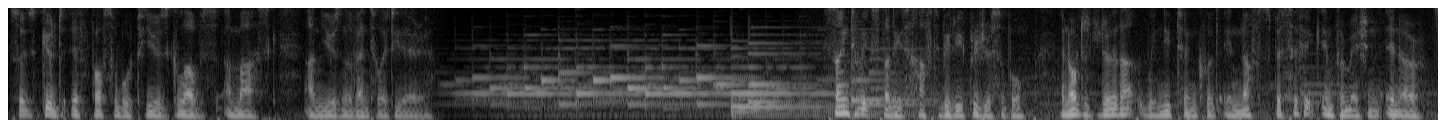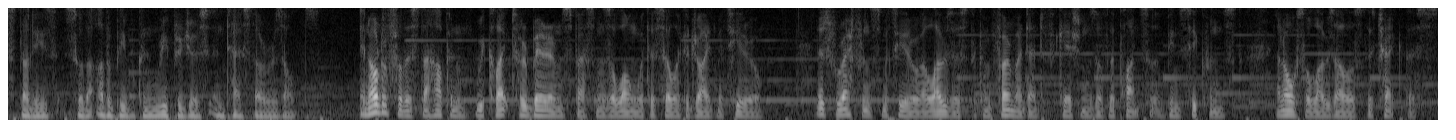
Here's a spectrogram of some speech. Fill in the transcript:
so it's good if possible to use gloves, a mask and use in a ventilated area. Scientific studies have to be reproducible. In order to do that, we need to include enough specific information in our studies so that other people can reproduce and test our results. In order for this to happen, we collect herbarium specimens along with the silica dried material. This reference material allows us to confirm identifications of the plants that have been sequenced and also allows others to check this.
